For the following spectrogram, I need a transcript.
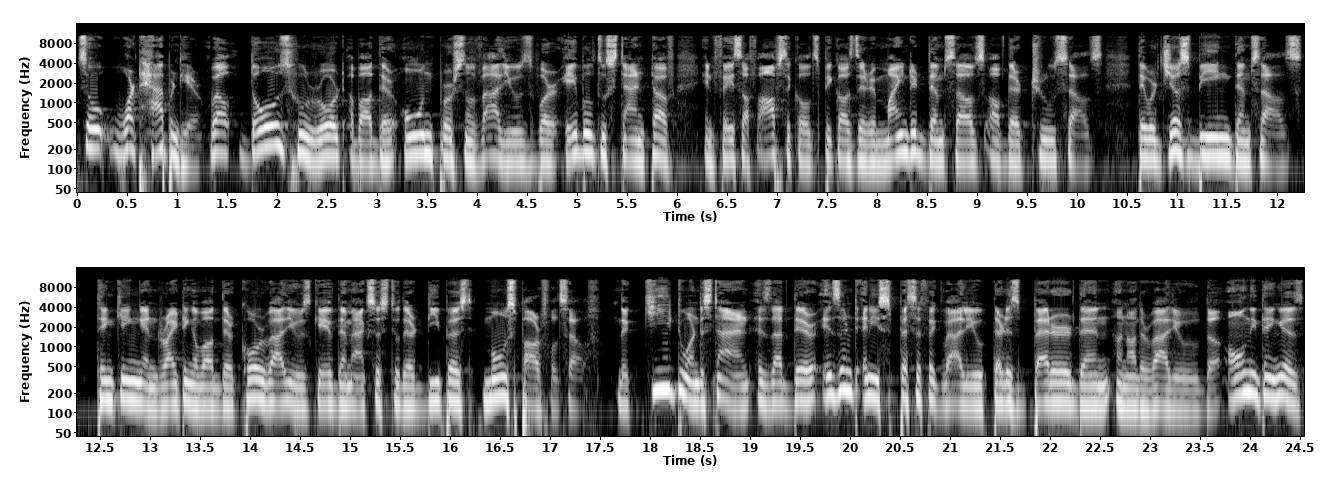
So what happened here? Well, those who wrote about their own personal values were able to stand tough in face of obstacles because they reminded themselves of their true selves. They were just being themselves. Thinking and writing about their core values gave them access to their deepest, most powerful self. The key to understand is that there isn't any specific value that is better than another value. The only thing is,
